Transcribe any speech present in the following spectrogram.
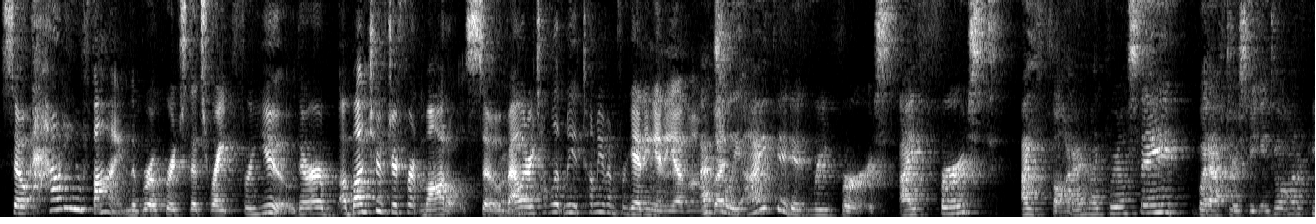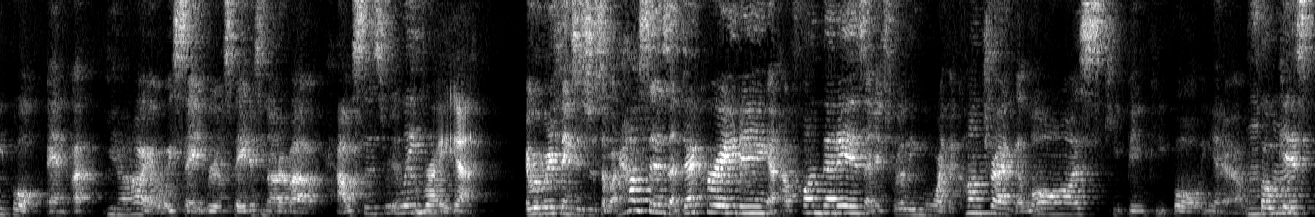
So, how do you find the brokerage that's right for you? There are a bunch of different models. So, Right. Valerie, tell me, tell me if I'm forgetting any of them. but- Actually, I did it reverse. I first I thought I liked real estate, but after speaking to a lot of people, and I, you know, how I always say real estate is not about houses, really. right, yeah. Everybody thinks it's just about houses and decorating and how fun that is, and it's really more the contract, the laws, keeping people, you know, Mhm. focused.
